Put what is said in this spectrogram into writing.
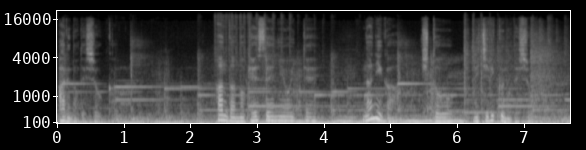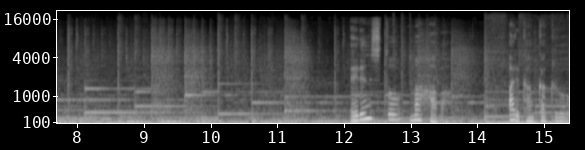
あるのでしょうか？判断の形成において何が人を導くのでしょう？エルンスト・マッハはある感覚を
